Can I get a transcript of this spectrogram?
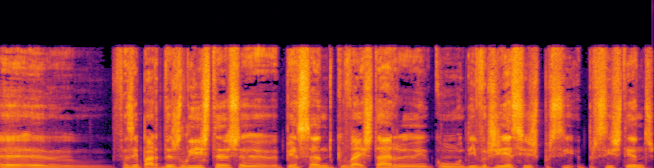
Uh, fazer parte das listas uh, pensando que vai estar uh, com divergências persi persistentes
